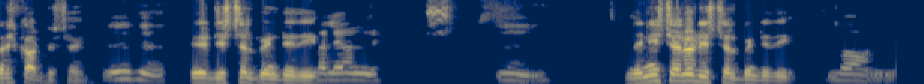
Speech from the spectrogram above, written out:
బ్రష్ కాట్ బ్రష్ స్టైల్ ఇది డిజిటల్ ప్రింట్ ఇది. భలే ఉంది. లెనిన్ స్టైల్ డిజిటల్ ప్రింట్ ఇది. బాగుంది.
